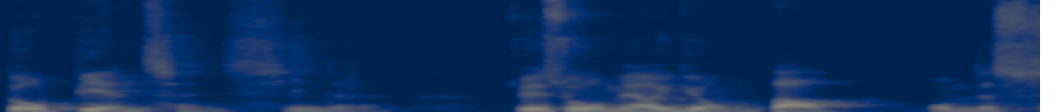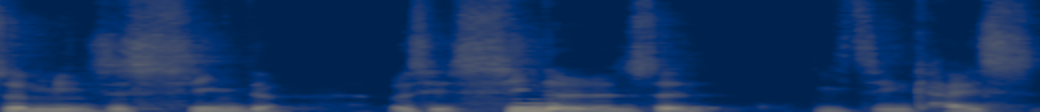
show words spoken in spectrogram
都变成新的人。所以说，我们要拥抱我们的生命是新的，而且新的人生已经开始。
